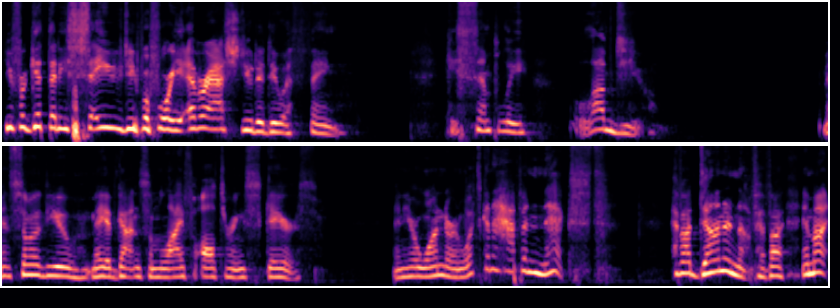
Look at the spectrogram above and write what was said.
You forget that He saved you before He ever asked you to do a thing. He simply loved you. Man, some of you may have gotten some life altering scares, and you're wondering, what's going to happen next? Have I done enough? Have I, am I,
